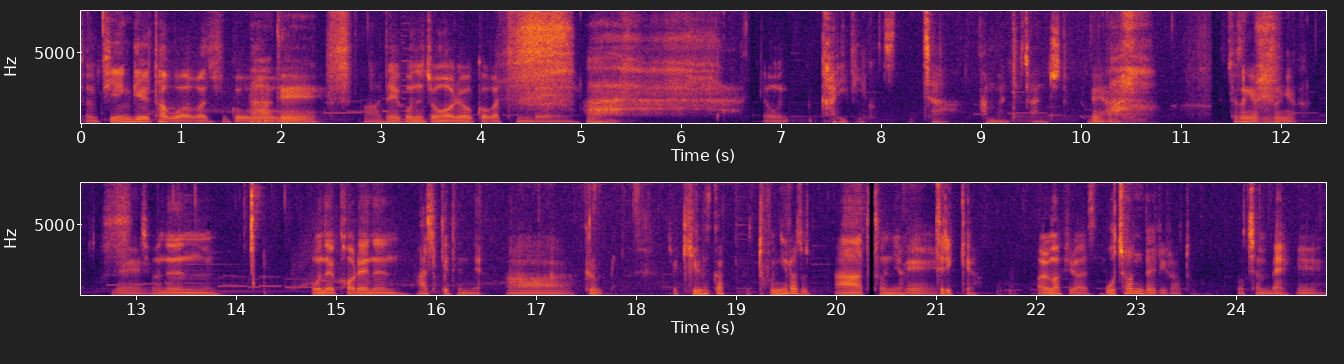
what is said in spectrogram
전 비행기를 타고 와가지고 아, 네. 아, 네 이거는 좀 어려울 것 같은데. 아, 이건 가리비 이거 진짜 아무한테 도 안 주도. 네. 아, 죄송해요, 죄송해요. 네. 저는 오늘 거래는 아쉽게 됐네요. 아, 그럼 저 기름값 돈이라도 아 돈이요? 예. 드릴게요. 얼마 필요하세요? 5천 벨이라도. 5천 벨. 예.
